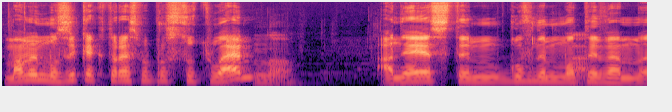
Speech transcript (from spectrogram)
mamy muzykę, która jest po prostu tłem, No, a nie jest tym Tak. głównym motywem, e,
